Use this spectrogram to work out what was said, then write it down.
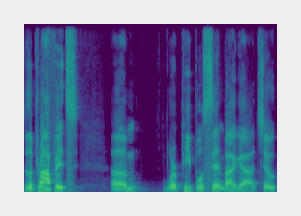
So the prophets um, were people sent by God. So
